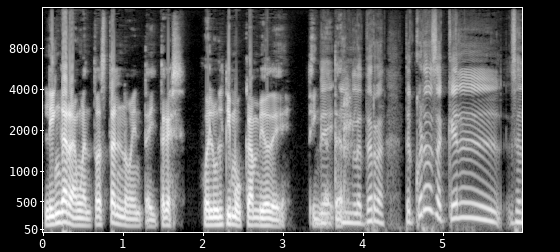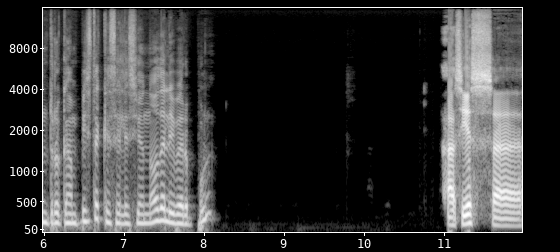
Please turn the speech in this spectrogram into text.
Lingard aguantó hasta el 93, fue el último cambio de, Inglaterra. De Inglaterra. ¿Te acuerdas aquel centrocampista que se lesionó de Liverpool? Así es, a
